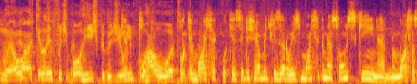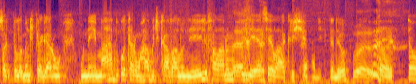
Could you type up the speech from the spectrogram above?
não é um- aquele futebol ríspido de um Porque- empurrar o outro. Porque entendeu? mostra, porque se eles realmente fizeram isso, mostra que não é só um skin, né? Não mostra só que pelo menos pegaram o Neymar, botaram um rabo de cavalo nele e falaram É. que ele é, sei lá, Cristiano, entendeu? Mano, Então,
